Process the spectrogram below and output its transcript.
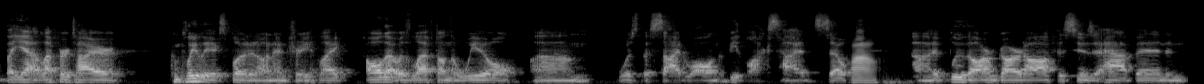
But yeah, left rear tire completely exploded on entry. Like all that was left on the wheel um, was the sidewall on the beadlock side. So wow, uh, it blew the arm guard off as soon as it happened, and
